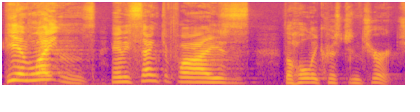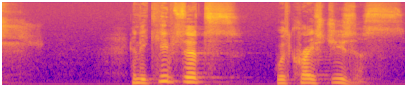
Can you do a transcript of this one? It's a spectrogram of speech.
He enlightens, and He sanctifies the holy Christian church. And He keeps it with Christ Jesus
